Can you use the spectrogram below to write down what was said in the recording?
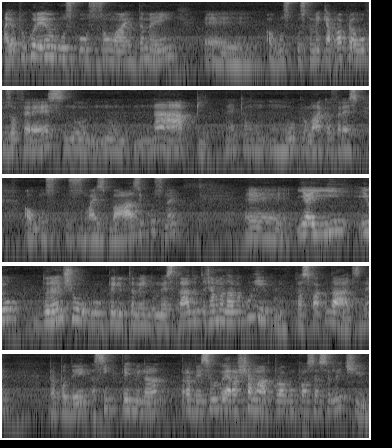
Aí eu procurei alguns cursos online também, é, alguns cursos também que a própria UFES oferece no, no na AP, né, que é um, um, núcleo lá que oferece alguns cursos mais básicos, né? É, e aí eu, durante o, o, período também do mestrado, eu já mandava currículo para as faculdades, né? Para poder, assim que terminar, para ver se eu era chamado para algum processo seletivo.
